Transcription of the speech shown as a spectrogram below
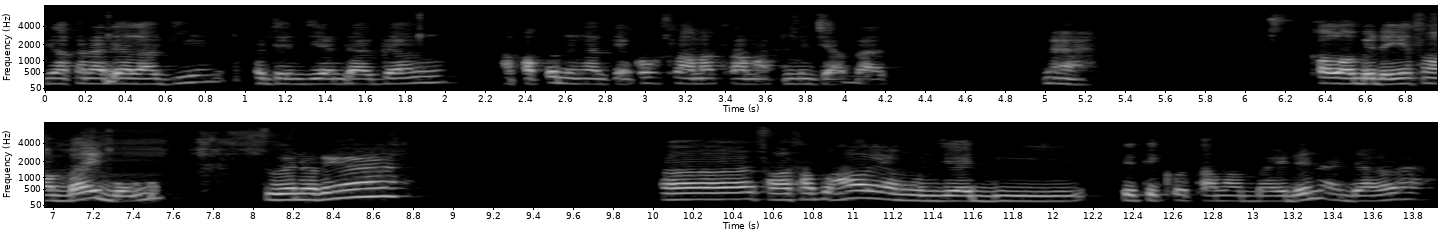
nggak uh, akan ada lagi perjanjian dagang apa pun dengan Tiongkok selama Trump masih menjabat. Nah, kalau bedanya sama Biden, sebenarnya uh, salah satu hal yang menjadi titik utama Biden adalah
